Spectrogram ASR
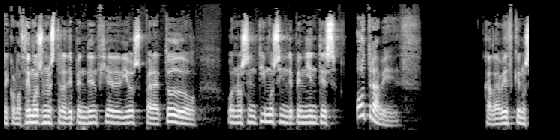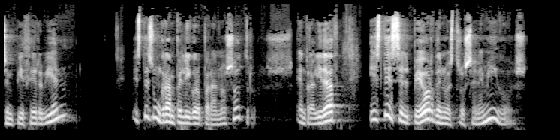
Reconocemos nuestra dependencia de Dios para todo o nos sentimos independientes otra vez, cada vez que nos empiece a ir bien. Este es un gran peligro para nosotros. En realidad, este es el peor de nuestros enemigos.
